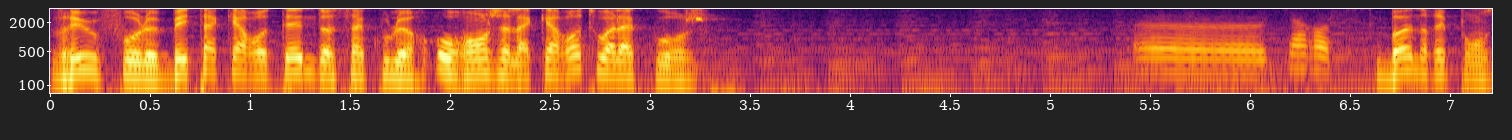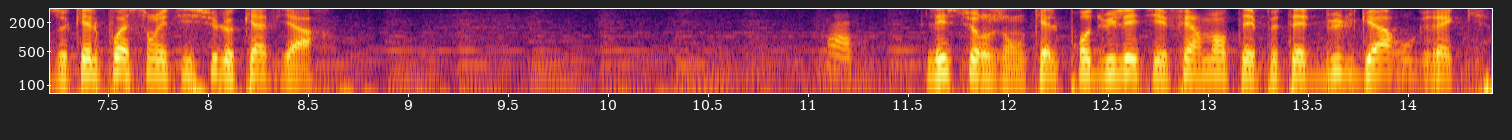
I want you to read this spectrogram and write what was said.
Vrai ou faux, le bêta-carotène donne sa couleur orange à la carotte ou à la courge? Euh, carotte. Bonne réponse. De quel poisson est issu le caviar? Passe. L'esturgeon. Quel produit laitier fermenté peut être bulgare ou grec?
